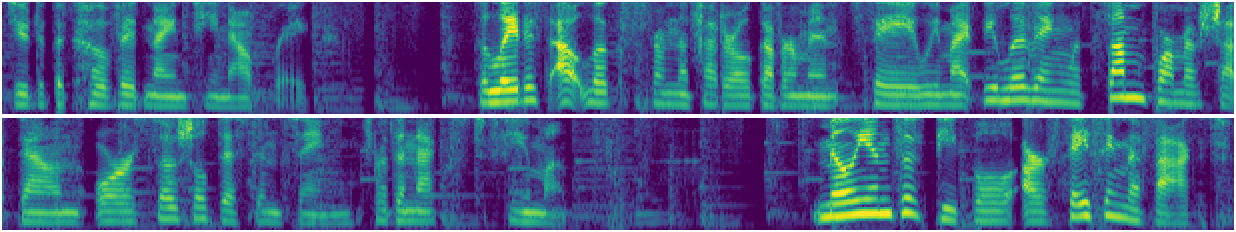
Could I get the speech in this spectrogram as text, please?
due to the COVID 19 outbreak. The latest outlooks from the federal government say we might be living with some form of shutdown or social distancing for the next few months. Millions of people are facing the fact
